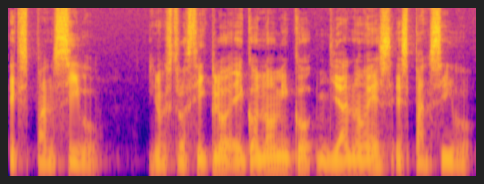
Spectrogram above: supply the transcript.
expansivo. Y nuestro ciclo económico ya no es expansivo.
